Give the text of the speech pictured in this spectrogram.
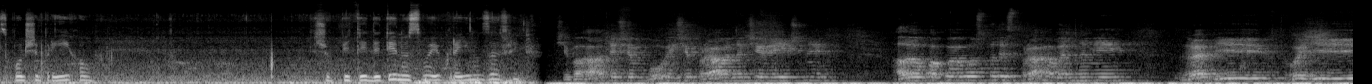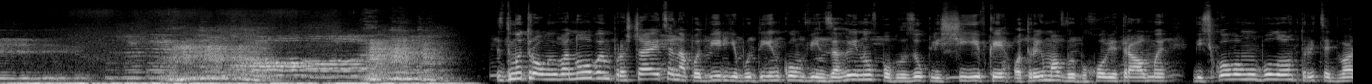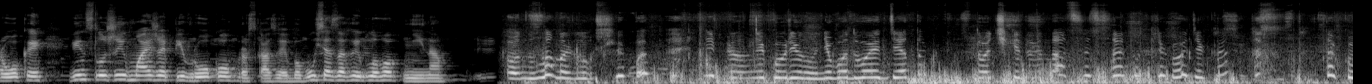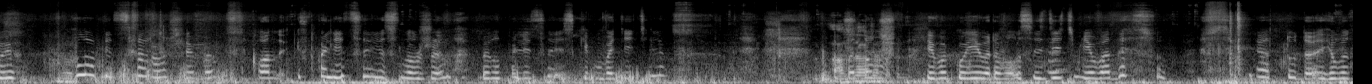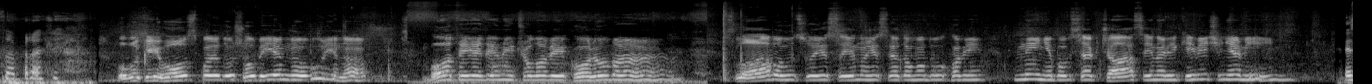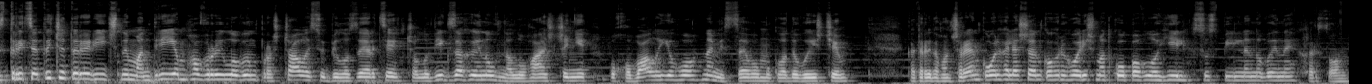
З Польщі приїхав, щоб піти дитину в свою країну зажити. Чи багатий, чи вбогий, чи праведний, чи грішний, але упокой, Господи, з праведними з Твоїх. Дмитром Івановим прощається на подвір'ї будинку. Він загинув поблизу Кліщіївки, отримав вибухові травми. Військовому було 32 роки. Він служив майже півроку, розказує бабуся загиблого Ніна. Он самый лучший был. Не пил, не курил. У него двое деток. С дочки 12, сыну 3 годика. Такой хлопец хороший был. Он и в полиции служил. Был полицейским водителем. А Потом зараз эвакуировался с детьми в Одессу. И оттуда его забрали. Повики, Господи, душу об'ємного воїна, бо ти єдиний чоловік любе. Слава Отцу і Сину і Святому Духові, нині повсякчас і на віки вічні. Амінь. З 34-річним Андрієм Гавриловим прощались у Білозерці. Чоловік загинув на Луганщині. Поховали його на місцевому кладовищі. Катерина Гончаренко, Ольга Ляшенко, Григорій Шматко, Павло Гіль. Суспільне новини. Херсон.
